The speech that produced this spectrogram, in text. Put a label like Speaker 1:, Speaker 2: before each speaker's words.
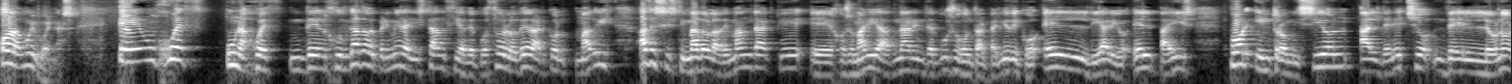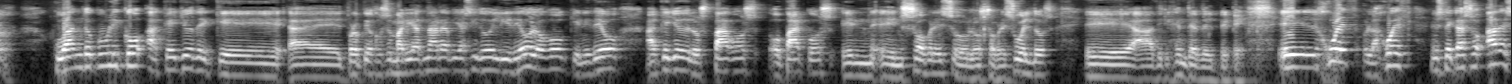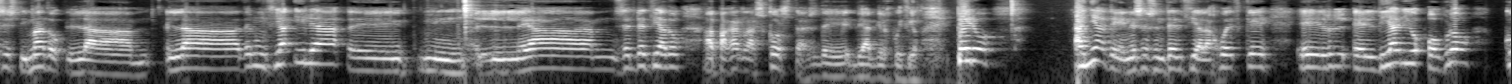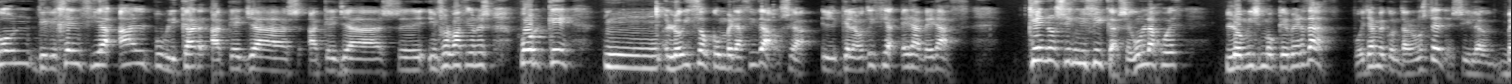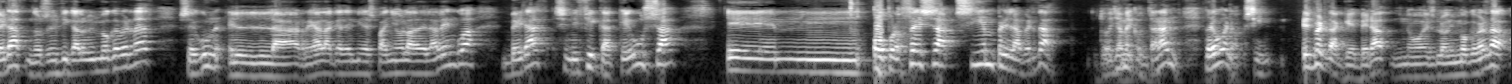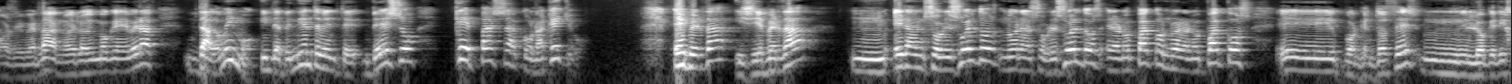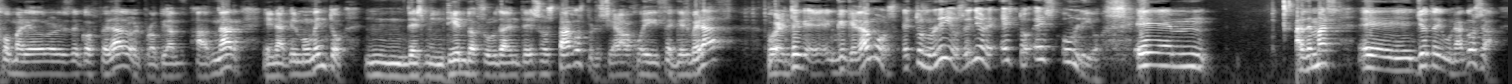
Speaker 1: Hola, muy buenas. Eh, un juez, una juez del juzgado de primera instancia de Pozuelo del Arcón, Madrid, ha desestimado la demanda que eh, José María Aznar interpuso contra el periódico El Diario El País por intromisión al derecho del honor cuando publicó aquello de que eh, el propio José María Aznar había sido el ideólogo quien ideó aquello de los pagos opacos en, sobres o los sobresueldos eh, a dirigentes del PP. El juez, o la juez, en este caso, ha desestimado la, denuncia y le ha, eh, le ha sentenciado a pagar las costas de, aquel juicio. Pero Añade en esa sentencia la juez que el, diario obró con diligencia al publicar aquellas, aquellas eh, informaciones porque mm, lo hizo con veracidad, o sea, que la noticia era veraz. ¿Qué no significa, según la juez, lo mismo que verdad? Pues ya me contaron ustedes, si la veraz no significa lo mismo que verdad, según la Real Academia Española de la Lengua, veraz significa que usa em, o profesa siempre la verdad. Entonces ya me contarán. Pero bueno, si es verdad que veraz no es lo mismo que verdad, o si verdad no es lo mismo que veraz, da lo mismo. Independientemente de eso, ¿qué pasa con aquello? Es verdad, y si es verdad, mm, eran sobresueldos, no eran sobresueldos, eran opacos, no eran opacos, eh, porque entonces mm, lo que dijo María Dolores de Cospedal o el propio Aznar en aquel momento, mm, desmintiendo absolutamente esos pagos, pero si ahora el juez dice que es veraz, pues ¿en qué, quedamos? Esto es un lío, señores, esto es un lío. Em, Además, eh, yo te digo una cosa,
